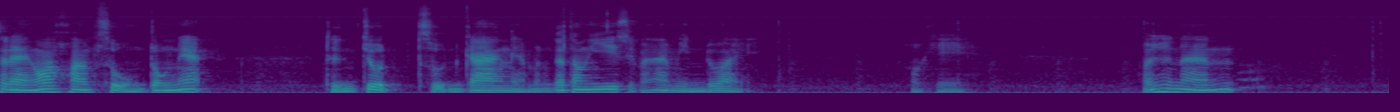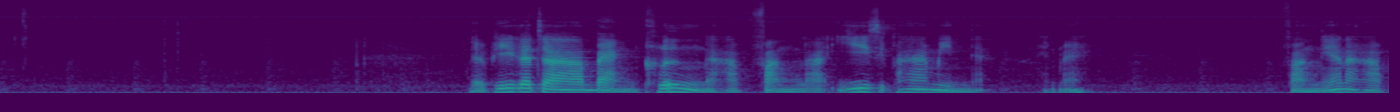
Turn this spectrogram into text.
แสดงว่าความสูงตรงเนี้ยถึงจุดศูนย์กลางเนี่ยมันก็ต้อง 25 มิลด้วย โอเค เพราะฉะนั้น เดี๋ยวพี่ก็จะแบ่งครึ่งนะครับ ฝั่งละ 25 มิลเนี่ย เห็นไหม ฝั่งเนี้ยนะครับ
